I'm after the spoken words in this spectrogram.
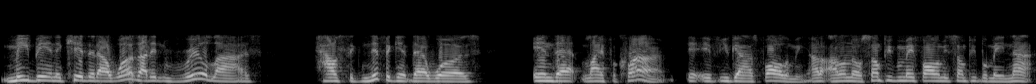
me being the kid that I was, I didn't realize how significant that was in that life of crime. If you guys follow me, I don't, know. Some people may follow me, some people may not.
